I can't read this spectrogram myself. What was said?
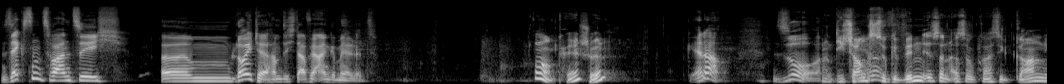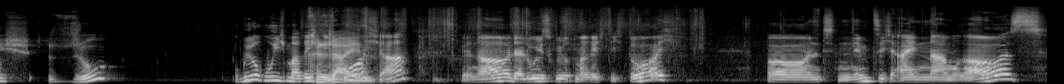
26 ähm, Leute haben sich dafür angemeldet. Okay, schön. Genau. So. Die Chance Ja. zu gewinnen ist dann also quasi gar nicht so. Rühr ruhig mal richtig Klein. durch, ja. Genau, der Luis rührt mal richtig durch und nimmt sich einen Namen raus.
